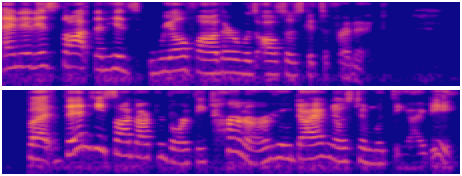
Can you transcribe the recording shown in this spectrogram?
and it is thought that his real father was also schizophrenic. But then he saw Dr. Dorothy Turner, who diagnosed him with DID.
